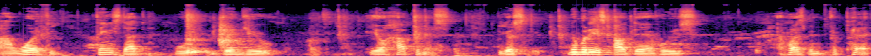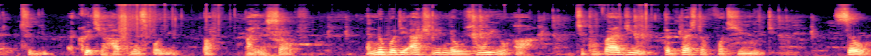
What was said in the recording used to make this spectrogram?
are worthy, things that will bring you your happiness. Because nobody is out there who is who has been prepared to create your happiness for you but by yourself. And nobody actually knows who you are to provide you the best of what you need. So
